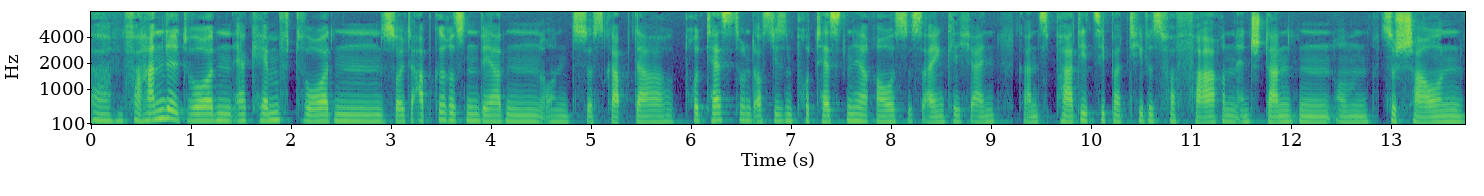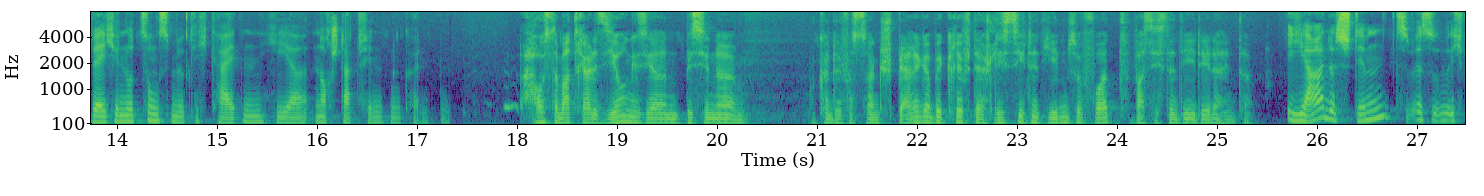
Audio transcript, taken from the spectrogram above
ähm, verhandelt worden, erkämpft worden, es sollte abgerissen werden und es gab da Proteste und aus diesen Protesten heraus ist eigentlich ein ganz partizipatives Verfahren entstanden, um zu schauen, welche Nutzungsmöglichkeiten hier noch stattfinden könnten. Haus der Materialisierung ist ja ein bisschen ein, man könnte fast sagen, sperriger Begriff, der schließt sich nicht jedem sofort. Was ist denn die Idee dahinter? Ja, das stimmt. Also ich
